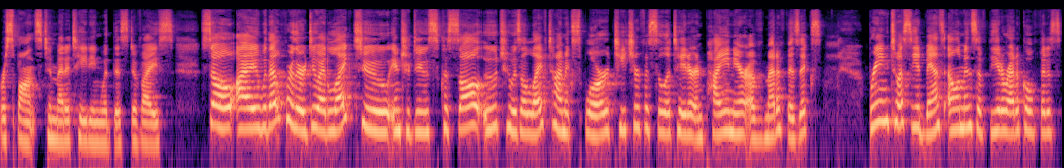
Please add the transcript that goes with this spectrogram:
response to meditating with this device. So I, without further ado, I'd like to introduce Kosol Ouch, who is a lifetime explorer, teacher, facilitator, and pioneer of metaphysics bringing to us the advanced elements of theoretical phys-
